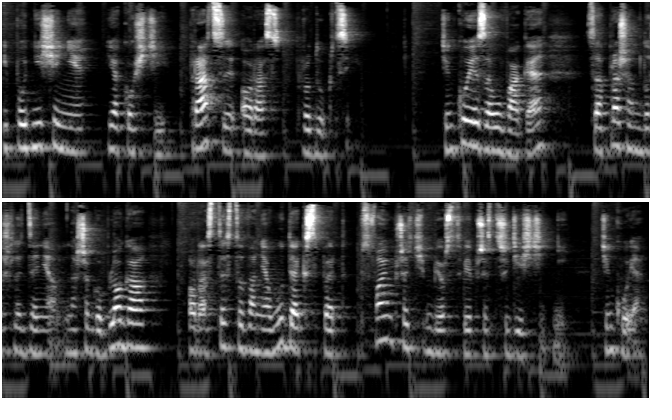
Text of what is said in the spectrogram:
i podniesienie jakości pracy oraz produkcji. Dziękuję za uwagę. Zapraszam do śledzenia naszego bloga oraz testowania Wood Expert w swoim przedsiębiorstwie przez 30 dni. Dziękuję.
